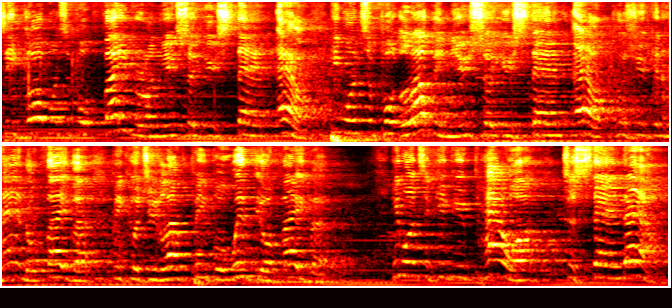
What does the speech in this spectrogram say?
see, God wants to put favor on you so you stand out. He wants to put love in you so you stand out because you can handle favor because you love people with your favor. He wants to give you power to stand out.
